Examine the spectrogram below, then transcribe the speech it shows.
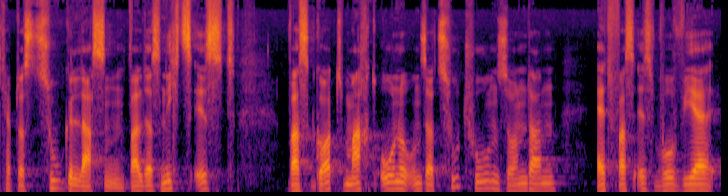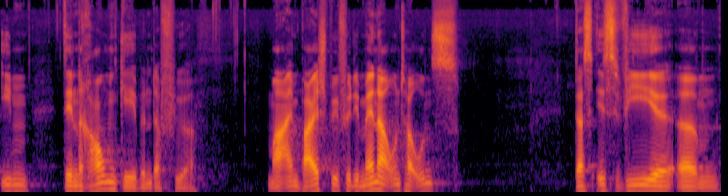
Ich habe das zugelassen, weil das nichts ist, was Gott macht ohne unser Zutun, sondern etwas ist, wo wir ihm den Raum geben dafür. Mal ein Beispiel für die Männer unter uns. Das ist wie, ähm,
